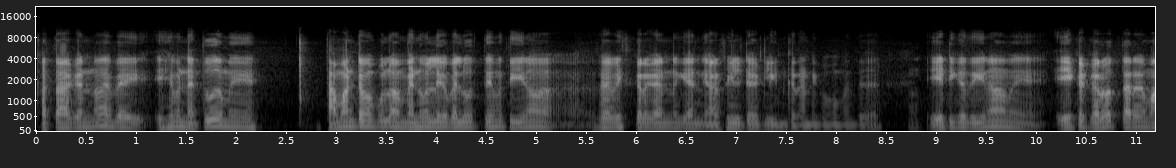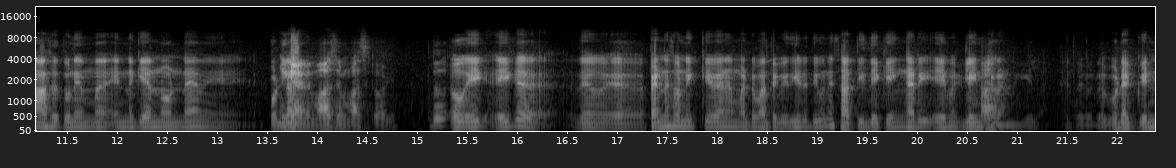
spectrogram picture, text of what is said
කතා කරන්නවා හැබැයි එහෙම නැතුව මේ තමන්ටම පුළුව මැනුවල් එක බැලුවොත් එහෙම තියෙනවා සර්විස් කරගන්න කියන්නේ අර ෆිල්ටර් ක්ලීන් කරන්න කොහොමද ඒ ටික තියෙනවා මේ ඒක කරොත් අර මාස තුනෙන්ම එන්න කියන්න ඕන්න මේ පොඩ්ඩක්. ඉගැන මාසෙන් මාසට වගේ. ඕ ඒ ඒක පැනසොනික් වෙන මට මතක විදිහට තිබුණේ සති දෙකෙන් හරි එහෙම ක්ලීන් කරන්න කියලා. එතකොට ගොඩක් වෙන්න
